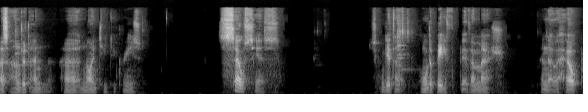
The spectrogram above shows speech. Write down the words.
That's 190 degrees Celsius. Just going to give that all the beef a bit of a mash and that will help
